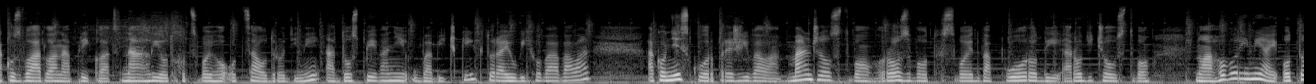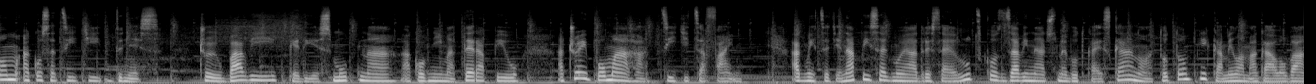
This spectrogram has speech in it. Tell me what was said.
Ako zvládla napríklad náhly odchod svojho otca od rodiny a dospievanie u babičky, ktorá ju vychovávala, ako neskôr prežívala manželstvo, rozvod, svoje dva pôrody a rodičovstvo. No a hovorí mi aj o tom, ako sa cíti dnes čo ju baví, kedy je smutná, ako vníma terapiu a čo jej pomáha cítiť sa fajn. Ak mi chcete napísať, moja adresa je ludskostzavináčsme.sk, no a toto je Kamila Magálová.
